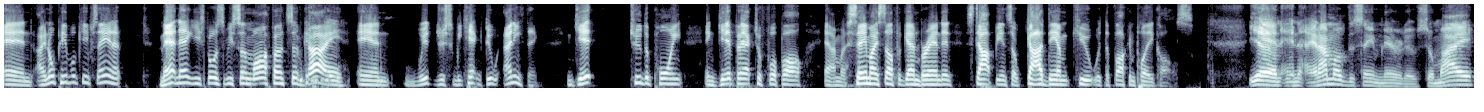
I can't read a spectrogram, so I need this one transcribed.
And I know people keep saying it. Matt Nagy's supposed to be some offensive guy, and we just we can't do anything. Get to the point and get back to football. And I'm gonna say myself again, Brandon, stop being so goddamn cute with the fucking play calls. Yeah, and, and and I'm of the same narrative. So my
